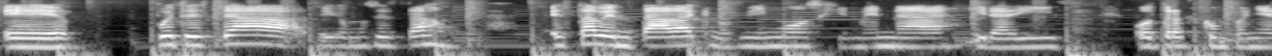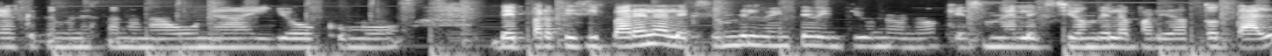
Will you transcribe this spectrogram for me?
eh, pues esta, digamos, esta, esta ventada que nos dimos, Jimena, Iraíz, otras compañeras que también están en una y yo como de participar en la elección del 2021, ¿no? Que es una elección de la paridad total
